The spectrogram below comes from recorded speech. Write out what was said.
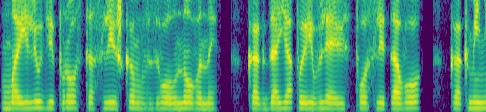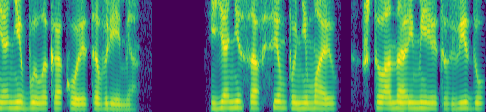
Мои люди просто слишком взволнованы, когда я появляюсь после того, как меня не было какое-то время. Я не совсем понимаю, что она имеет в виду,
